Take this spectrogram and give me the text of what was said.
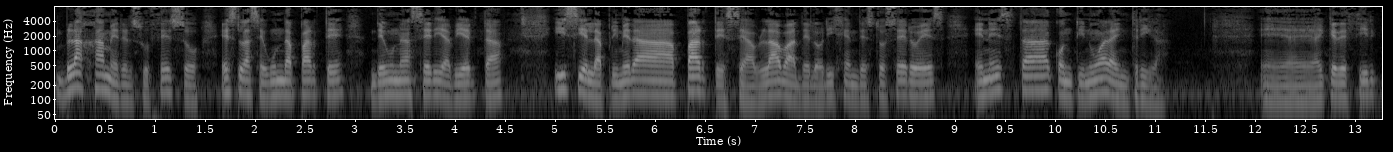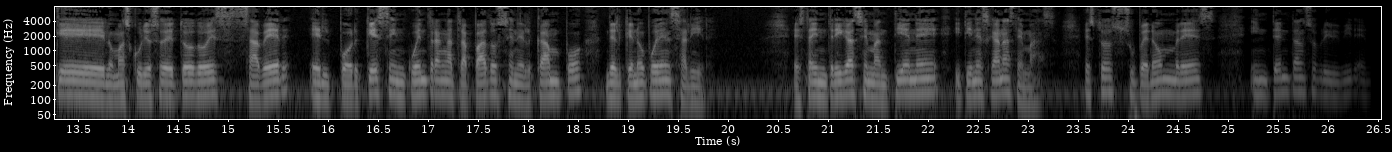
Black Hammer, el suceso, es la segunda parte de una serie abierta y si en la primera parte se hablaba del origen de estos héroes, en esta continúa la intriga. Eh, hay que decir que lo más curioso de todo es saber el por qué se encuentran atrapados en el campo del que no pueden salir. Esta intriga se mantiene y tienes ganas de más. Estos superhombres intentan sobrevivir en...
